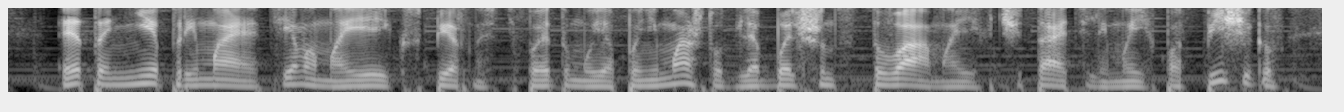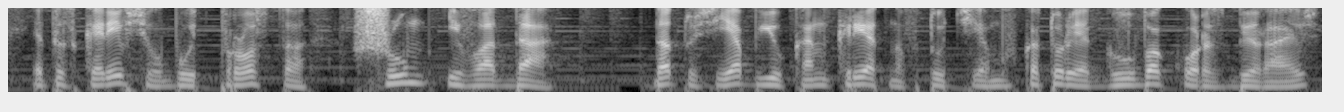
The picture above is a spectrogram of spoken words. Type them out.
– это не прямая тема моей экспертности, поэтому я понимаю, что для большинства моих читателей, моих подписчиков, это, скорее всего, будет просто шум и вода. Да, то есть я бью конкретно в ту тему, в которой я глубоко разбираюсь,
